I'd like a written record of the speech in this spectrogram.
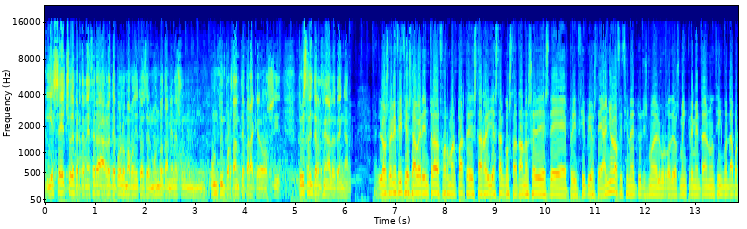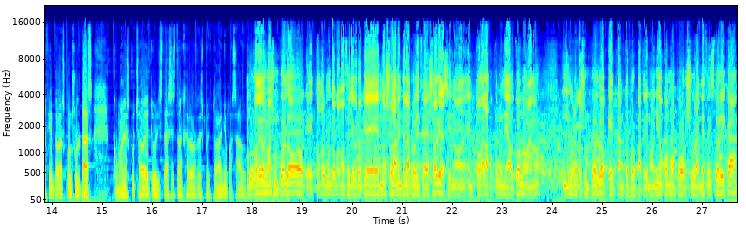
Y ese hecho de pertenecer a la red de pueblos más bonitos del mundo también es un punto importante para que los turistas internacionales vengan. Los beneficios de haber entrado a formar parte de esta red ya están constatándose desde principios de año. La Oficina de Turismo del Burgo de Osma ha incrementado en un 50% las consultas, como han escuchado de turistas extranjeros respecto al año pasado. El Burgo de Osma es un pueblo que todo el mundo conoce, yo creo que no solamente en la provincia de Soria, sino en toda la comunidad autónoma, ¿no? Y yo creo que es un pueblo que tanto por patrimonio como por su grandeza histórica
